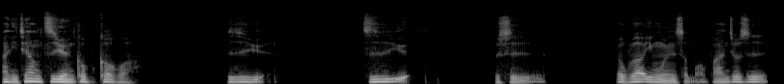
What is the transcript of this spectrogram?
啊，你这样资源够不够啊？资源，资源，就是我不知道英文什么，反正就是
